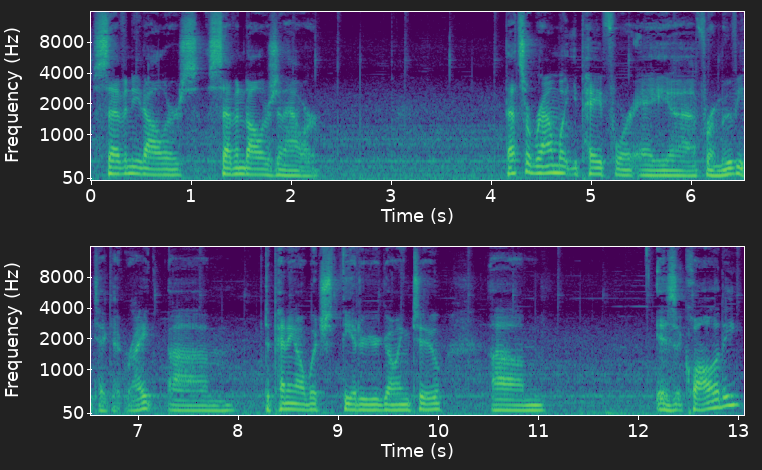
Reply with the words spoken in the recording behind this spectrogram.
seventy dollars, seven dollars an hour that's around what you pay for a uh, for a movie ticket, right? Um, depending on which theater you're going to. Um, is it quality?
